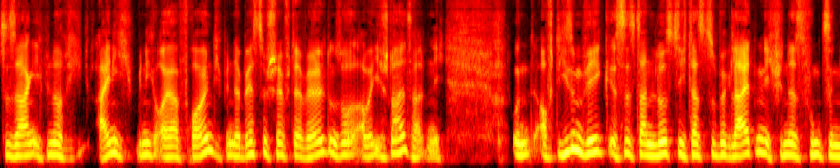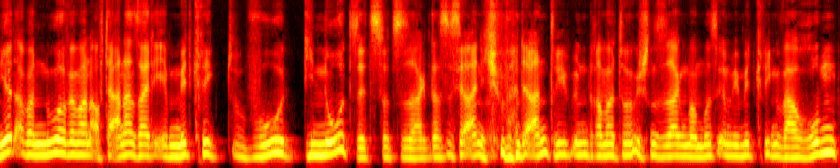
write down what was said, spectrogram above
zu sagen, ich bin doch, eigentlich bin ich euer Freund, ich bin der beste Chef der Welt und so, aber ihr schnallt halt nicht. Und auf diesem Weg ist es dann lustig, das zu begleiten. Ich finde, es funktioniert aber nur, wenn man auf der anderen Seite eben mitkriegt, wo die Not sitzt sitzt sozusagen. Das ist ja eigentlich immer der Antrieb im Dramaturgischen zu sagen, man muss irgendwie mitkriegen, warum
